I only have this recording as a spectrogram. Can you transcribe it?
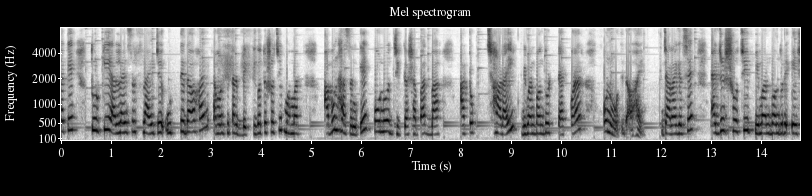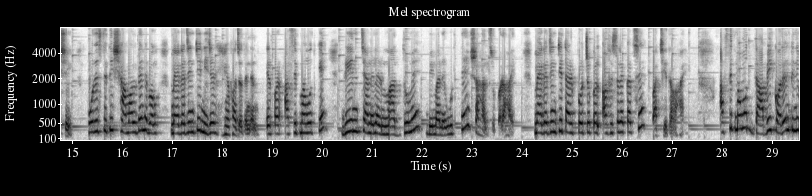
তাকে তুর্কি এয়ারলাইন্সের ফ্লাইটে উঠতে দেওয়া হয়, এমনকি তার ব্যক্তিগত সচিব মোহাম্মদ আবুল হাসানকে কোনো জিজ্ঞাসাবাদ বা আটক ছাড়াই বিমানবন্দর ত্যাগ করার অনুমতি দেওয়া হয়। জানা গেছে, একজন সচিব বিমানবন্দরে এসে পরিস্থিতি সামাল দেন এবং ম্যাগাজিনটি নিজের হেফাজতে নেন। এরপর আসিফ মাহমুদকে গ্রিন চ্যানেলের মাধ্যমে বিমানে উঠতে সাহায্য করা হয়। ম্যাগাজিনটি তার প্রোটোকল অফিসারের কাছে পাঠিয়ে দেওয়া হয়। আসিফ মাহমুদ দাবি করেন, তিনি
